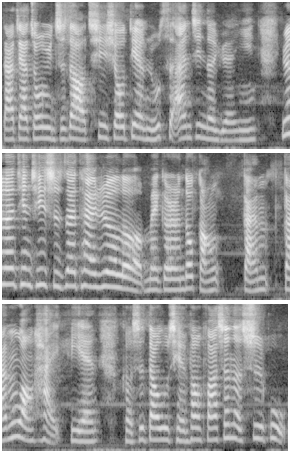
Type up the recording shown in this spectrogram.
大家终于知道汽修店如此安静的原因，原来天气实在太热了，每个人都赶赶赶往海边。可是道路前方发生了事故，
